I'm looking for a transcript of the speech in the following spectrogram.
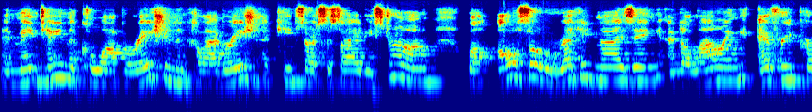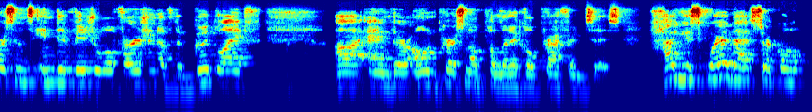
and maintain the cooperation and collaboration that keeps our society strong while also recognizing and allowing every person's individual version of the good life uh, and their own personal political preferences. How you square that circle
